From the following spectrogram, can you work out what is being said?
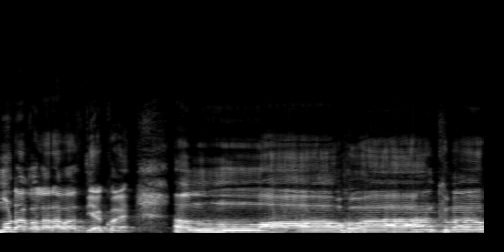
মোটা গলার আওয়াজ দিয়ে কয় আল্লাহ আকবার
